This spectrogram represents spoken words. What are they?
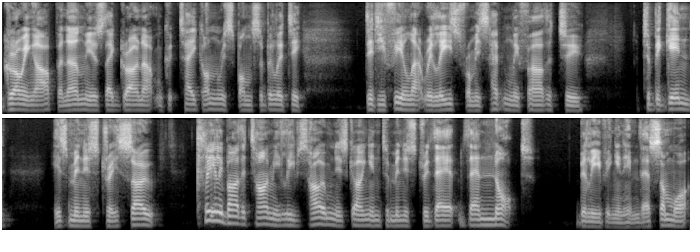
growing up, and only as they'd grown up and could take on responsibility did he feel that release from his heavenly Father to to begin his ministry. So clearly, by the time he leaves home and is going into ministry, they're they're not believing in him. They're somewhat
